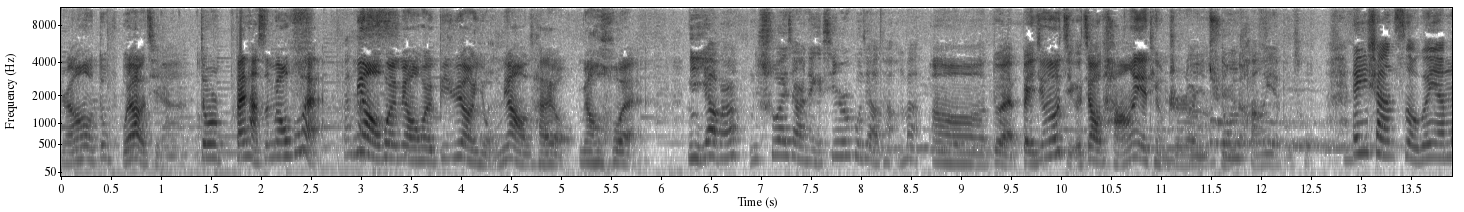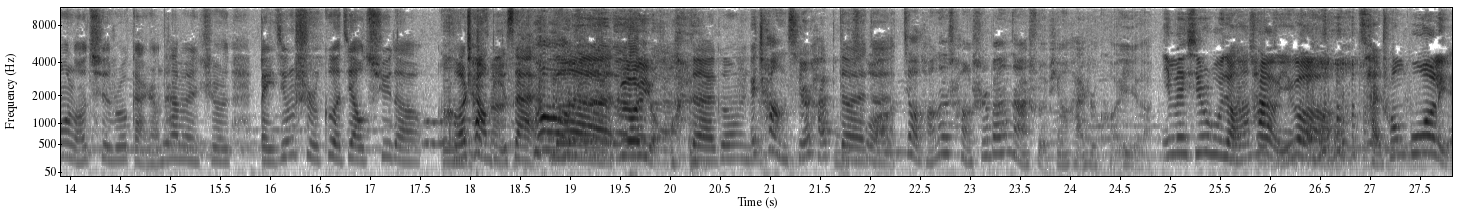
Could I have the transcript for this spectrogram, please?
然后都不要钱，都是白塔寺庙会，庙会庙会必须要有庙才有庙会。你要不然你说一下那个西什库教堂吧？嗯，对，北京有几个教堂也挺值得一去的，东堂也不错。哎，上次我跟阎摩罗去的时候，赶上他们是北京市各教区的合唱比赛，对，歌咏，对歌咏。哎，唱的其实还不错。对对，教堂的唱诗班呢，水平还是可以的。因为西什库教堂它有一个彩窗玻璃。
